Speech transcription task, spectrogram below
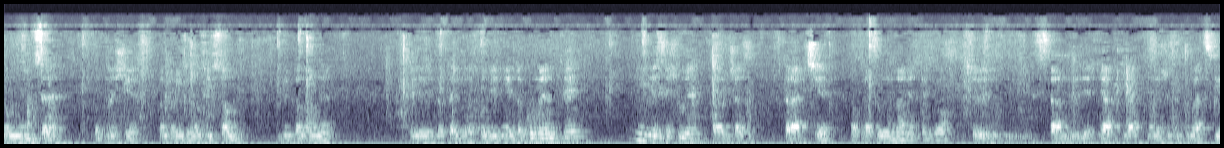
Komunice odnośnie kontroli zarządczej. Są wykonane do tego odpowiednie dokumenty i jesteśmy cały czas w trakcie opracowywania tego, czy stan, jak, jak należy sytuację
